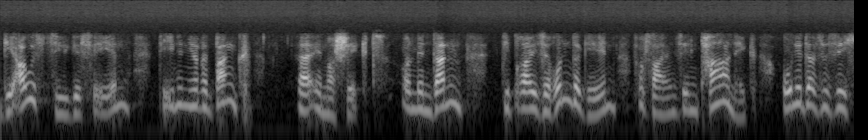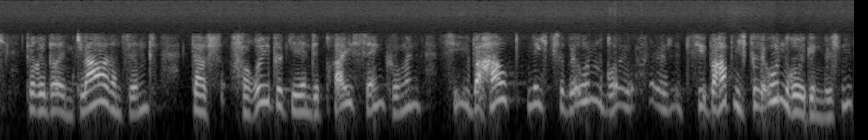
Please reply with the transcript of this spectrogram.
die Auszüge sehen, die ihnen ihre Bank äh, immer schickt. Und wenn dann die Preise runtergehen, verfallen sie in Panik, ohne dass sie sich darüber im Klaren sind, dass vorübergehende Preissenkungen sie überhaupt nicht, zu beunruhigen, sie überhaupt nicht beunruhigen müssen,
